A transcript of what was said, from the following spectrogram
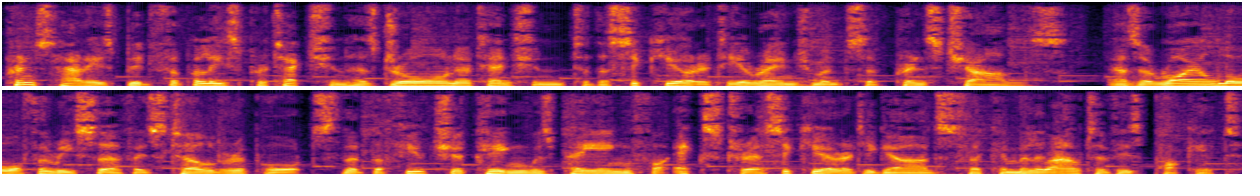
Prince Harry's bid for police protection has drawn attention to the security arrangements of Prince Charles, as a royal author resurfaced told reports that the future king was paying for extra security guards for Camilla out of his pocket.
